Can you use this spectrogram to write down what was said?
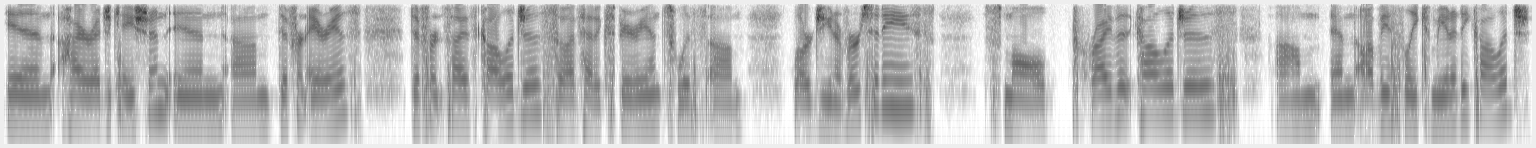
in higher education in um, different areas, different size colleges. So I've had experience with um, large universities, small private colleges, um, and obviously community college.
